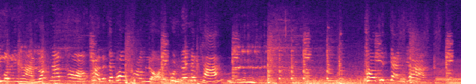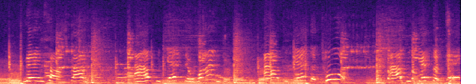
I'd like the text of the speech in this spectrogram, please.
ธีบริหารลดหน้าท้องค่ะ และจะเพิ่มความหล่อให้คุณด้วยนะคะเขาคิดกันค่ะหนึ่งสองสาม How to get the one How to get the two How to get the three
